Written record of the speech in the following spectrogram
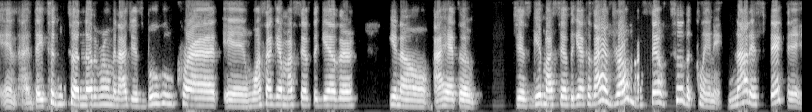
and I, they took me to another room, and I just boohoo cried. And once I got myself together, you know, I had to just get myself together because I had drove myself to the clinic, not expecting.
